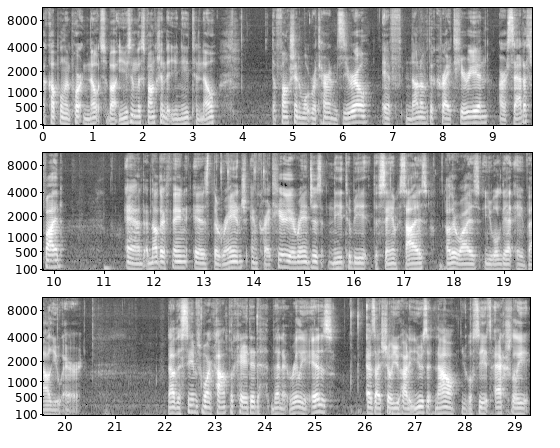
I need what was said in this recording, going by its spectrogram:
a couple important notes about using this function that you need to know the function will return 0 if none of the criterion are satisfied. And another thing is the range and criteria ranges need to be the same size, otherwise you will get a value error. Now this seems more complicated than it really is. As I show you how to use it now, you will see it's actually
